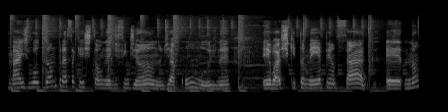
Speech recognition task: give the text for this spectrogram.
Mas voltando para essa questão né, de fim de ano, de acúmulos, né? Eu acho que também é pensar, é, não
